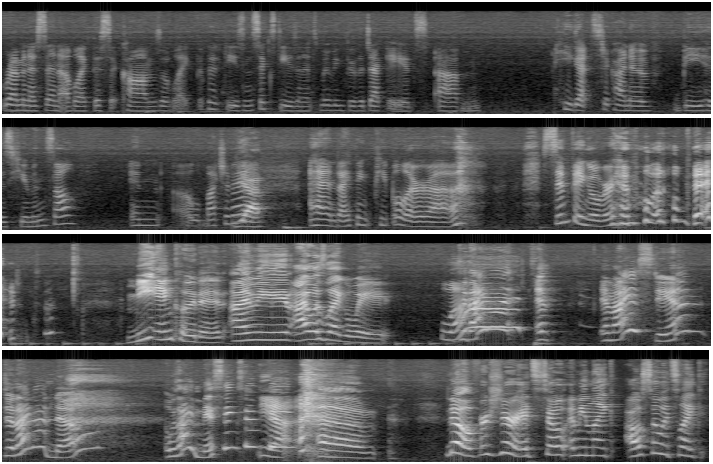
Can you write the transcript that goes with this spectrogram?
reminiscent of like the sitcoms of like the 50s and 60s and it's moving through the decades um, he gets to kind of be his human self in uh, much of it Yeah. and i think people are uh, simping over him a little bit me included. I mean, I was like, wait, what did I not? Am, am I a stan? Did I not know? Was I missing something? yeah um no for sure it's so i mean like also it's like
